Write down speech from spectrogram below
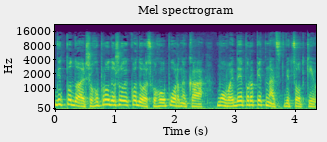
від подальшого продажу еквадорського опорника. Мова йде про 15%.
